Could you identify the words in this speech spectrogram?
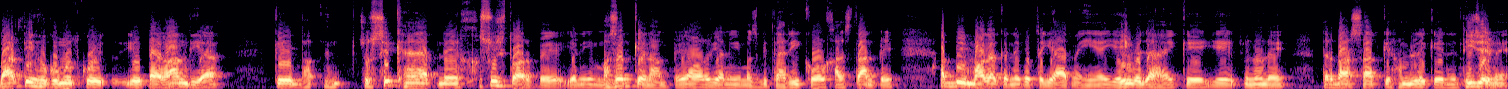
भारतीय हुकूमत को ये पैगाम दिया कि जो सिख हैं अपने खसूस तौर पे, यानी मज़हब के नाम पे और यानी मजहबी तहरीक और खालिस्तान पे अब भी मुआदा करने को तैयार नहीं है। यही वजह है कि ये उन्होंने दरबार साहब के हमले के नतीजे में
